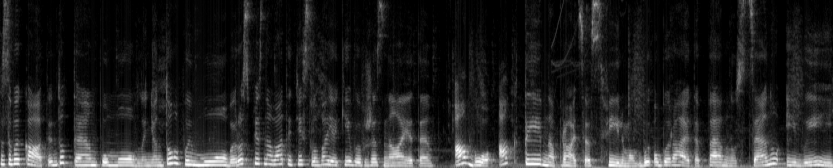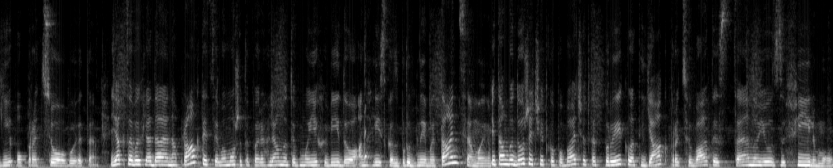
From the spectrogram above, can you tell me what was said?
звикати до темпу мовлення, до вимови, розпізнавати ті слова, які ви вже знаєте. Або активна праця з фільмом. Ви обираєте певну сцену і ви її опрацьовуєте. Як це виглядає на практиці, ви можете переглянути в моїх відео англійська з брудними танцями, і там ви дуже чітко побачите приклад, як працювати сценою з фільму.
